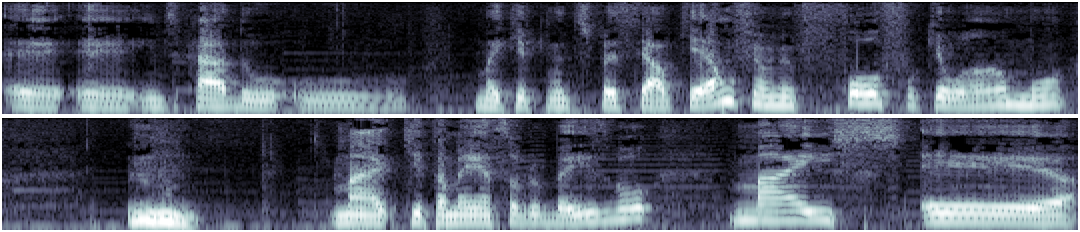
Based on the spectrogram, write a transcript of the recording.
é, é, indicado o, uma equipe muito especial, que é um filme fofo que eu amo, mas, que também é sobre o beisebol. Mas é,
